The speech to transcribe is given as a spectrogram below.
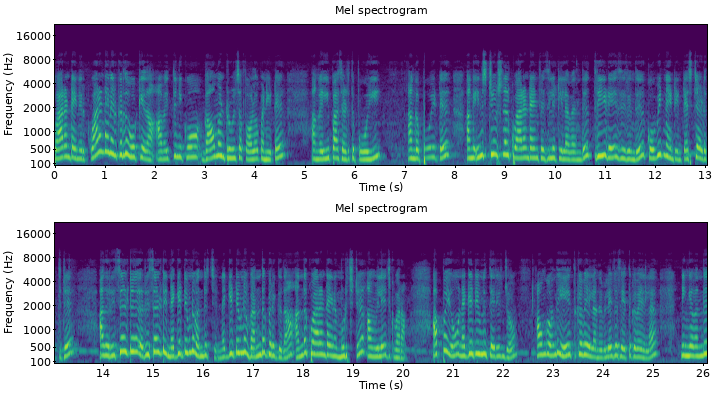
குவாரண்டைன் இருக்கு குவாரண்டைன் இருக்கிறது ஓகே தான். அவன் இத்தனைக்கும் கவர்மெண்ட் ரூல்ஸை ஃபாலோ பண்ணிட்டு அங்கே இ பாஸ் எடுத்து போய் அங்கே போயிட்டு அங்கே இன்ஸ்டிடியூஷனல் குவாரண்டைன் ஃபெசிலிட்டியில் வந்து த்ரீ டேஸ் இருந்து கோவிட் நைன்டீன் டெஸ்ட் எடுத்துட்டு அது ரிசல்ட்டு ரிசல்ட்டு நெகட்டிவ்னு வந்துச்சு. நெகட்டிவ்னு வந்த பிறகு தான் அந்த குவாரண்டைனை முடிச்சுட்டு அவன் வில்லேஜுக்கு வரான். அப்பையும் நெகட்டிவ்னு தெரிஞ்சோம் அவங்க வந்து ஏற்றுக்கவே இல்லை. அந்த வில்லேஜஸ் ஏற்றுக்கவே இல்லை. நீங்கள் வந்து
